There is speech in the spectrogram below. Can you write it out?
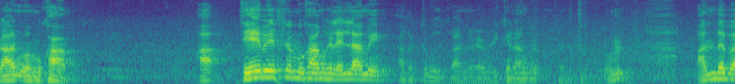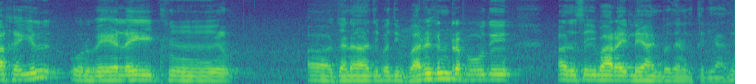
இராணுவ முகாம். தேவையற்ற முகாம்கள் எல்லாமே அகற்றுவதற்கான நடவடிக்கை நாங்கள் எடுத்துக்கிட்டோம் அந்த வகையில் ஒரு வேலை ஜனாதிபதி வருகின்ற போது அது செய்வாரா இல்லையா என்பது எனக்கு தெரியாது.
